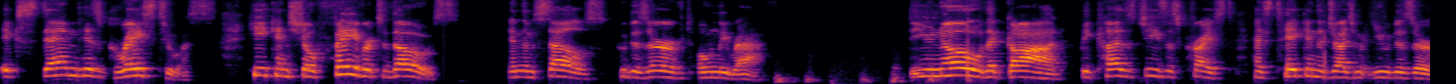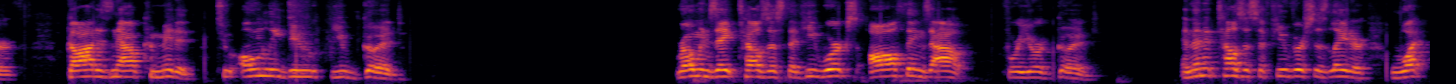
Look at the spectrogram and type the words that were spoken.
extend his grace to us. He can show favor to those in themselves who deserved only wrath. Do you know that God, because Jesus Christ has taken the judgment you deserve, God is now committed to only do you good? Romans 8 tells us that he works all things out for your good. And then it tells us a few verses later what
